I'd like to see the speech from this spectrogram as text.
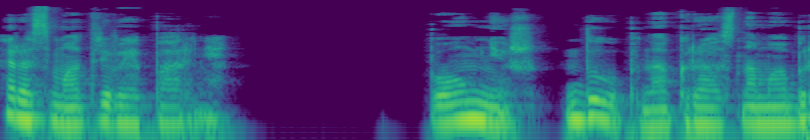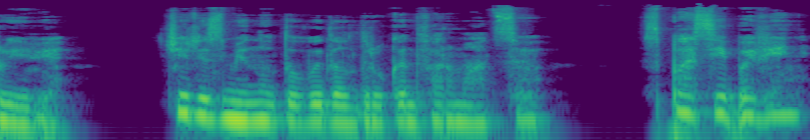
рассматривая парня. «Помнишь дуб на красном обрыве?» Через минуту выдал друг информацию. «Спасибо, Вень.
